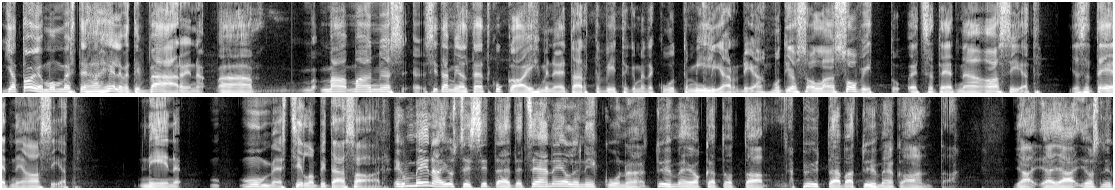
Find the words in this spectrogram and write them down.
Ja toi on mun mielestä ihan helvetin väärin. Ää, mä, mä oon myös sitä mieltä, että kukaan ihminen ei tarvitse 56 miljardia, mutta jos ollaan sovittu, että sä teet nämä asiat ja sä teet ne asiat, niin mun mielestä silloin pitää saada. Eikö meinaa just siis sitä, että, että sehän ei ole niin kuin tyhmä, joka tota, pyytää, vaan tyhmä, joka antaa. Ja, ja, ja jos niin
